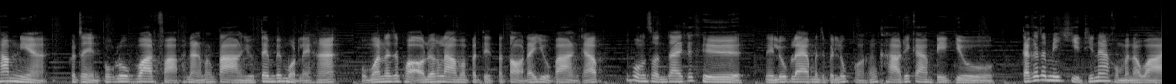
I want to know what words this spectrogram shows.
ถ้ำเนี่ย ก็จะเห็นพวกรูปวาดฝาผนังต่างๆ อยู่เต็มไปหมดเลยฮะ ผมว่าน่าจะพอเอาเรื่องราวมาประติดประต่อได้อยู่บ้างครับ ที่ผมสนใจก็คือ ในรูปแรกมันจะเป็นรูปของข้างคาวที่กลางปีกอยู่ แต่ก็จะมีขีดที่หน้าของมันเอาไว้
